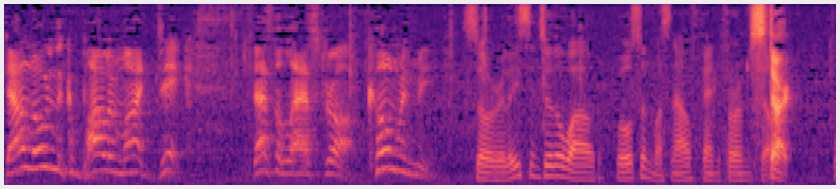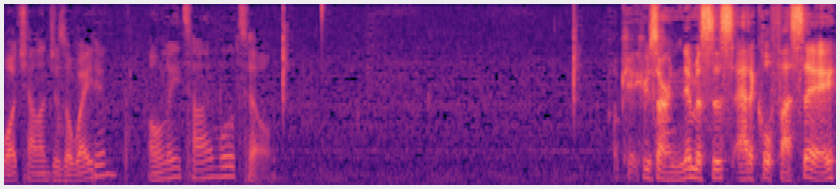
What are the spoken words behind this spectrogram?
Downloading the compiler my dick. That's the last straw. Come with me. So released into the wild, Wilson must now fend for himself. Start. What challenges await him? Only time will tell. Okay, here's our nemesis, Attical Face,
